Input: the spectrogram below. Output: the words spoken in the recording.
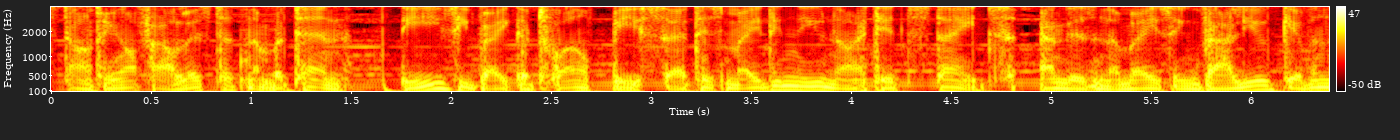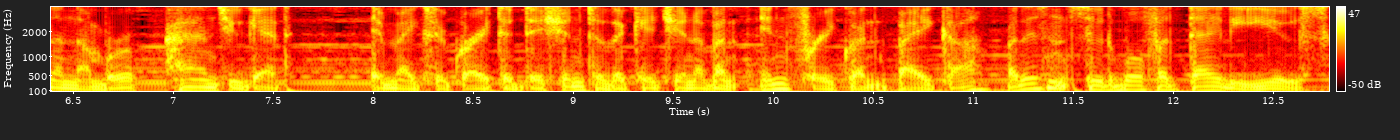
Starting off our list at number 10, the EZ Baker 12 piece set is made in the United States and is an amazing value given the number of pans you get. It makes a great addition to the kitchen of an infrequent baker, but isn't suitable for daily use.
